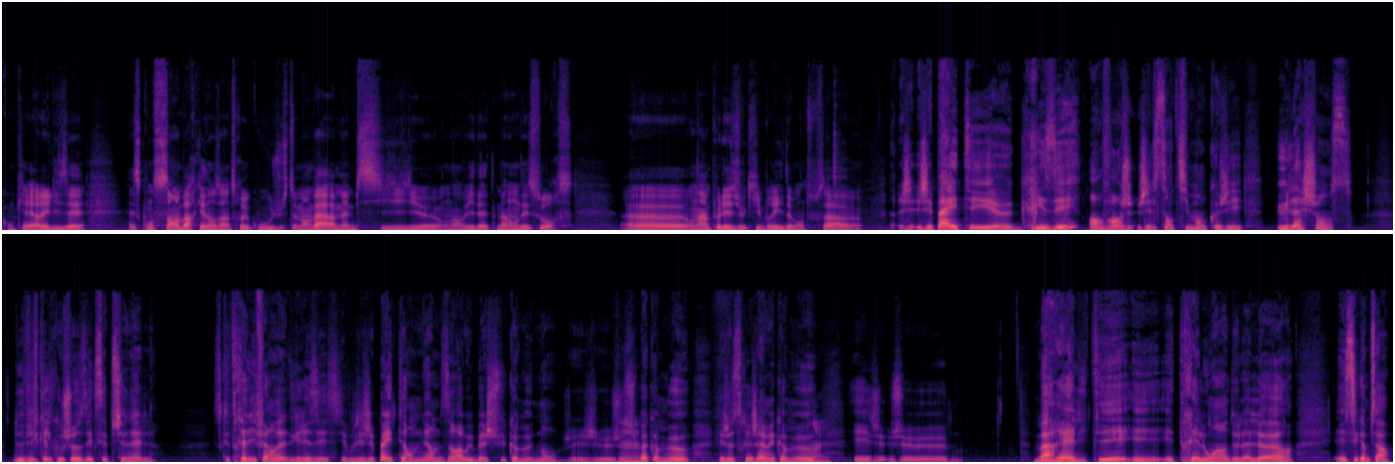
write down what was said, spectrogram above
conquérir l'Elysée Est-ce qu'on se sent embarqué dans un truc où justement, bah, même si euh, on a envie d'être Manon des Sources, euh, on a un peu les yeux qui brillent devant tout ça euh, J'ai pas été grisée. En revanche, j'ai le sentiment que j'ai eu la chance de vivre quelque chose d'exceptionnel. Ce qui est très différent d'être grisée. Si vous voulez, j'ai pas été emmenée en me disant ah oui, bah, je suis comme eux. Non, je, je, je suis Mhm. pas comme eux et je serai jamais comme eux. ouais. Et je, je- ma réalité est, est très loin de la leur. Et c'est comme ça.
